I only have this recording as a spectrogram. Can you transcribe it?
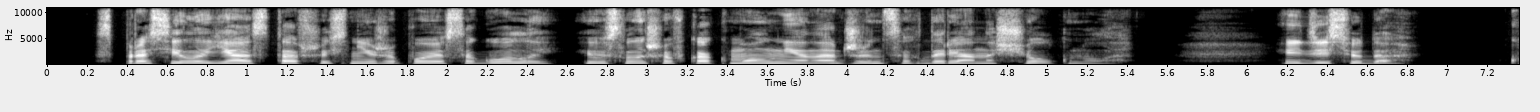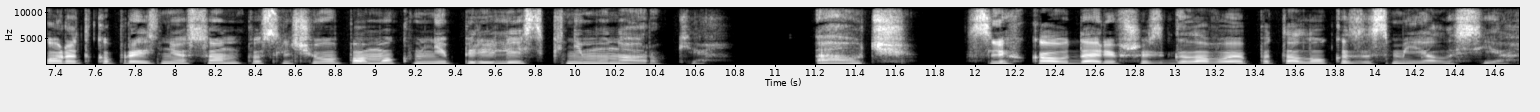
— спросила я, оставшись ниже пояса голой и услышав, как молния на джинсах Дариана щелкнула. «Иди сюда», — коротко произнес он, после чего помог мне перелезть к нему на руки. «Ауч!» Слегка ударившись головой о потолок, засмеялась я.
